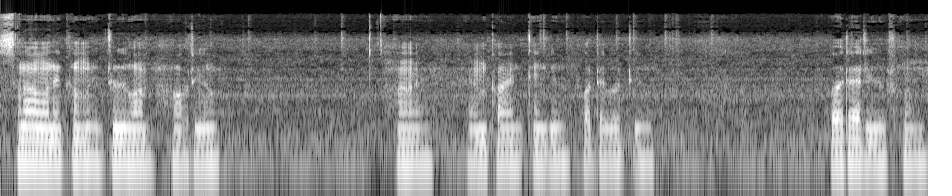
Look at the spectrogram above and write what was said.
Assalamu alaikum everyone. How are you? Hi I'm fine thank you. What about you? Where are you from?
